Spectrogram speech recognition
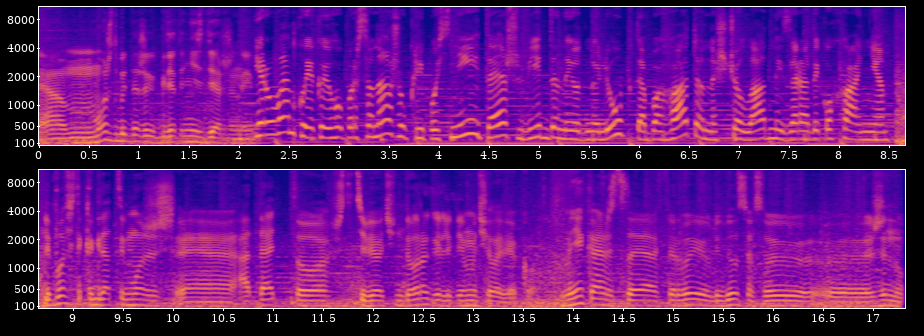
э, может быть, даже где-то не сдержанный. Яровенко, як і його персонаж у кріпосній, теж відданий однолюб та багато на що ладний заради кохання. Любовь — это когда ты можешь э, отдать то, что тебе очень дорого любимому человеку. Мне кажется, я впервые влюбился в свою э, жену.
